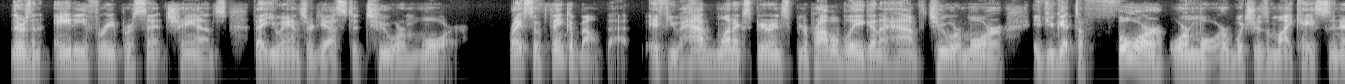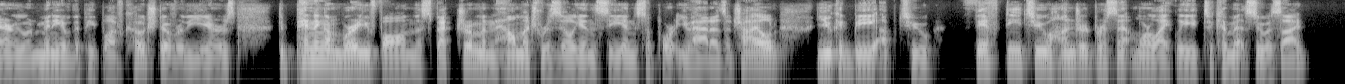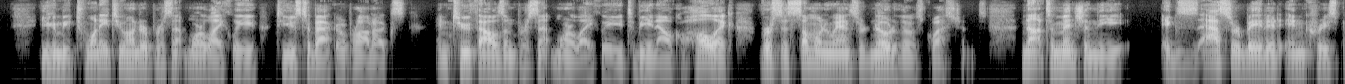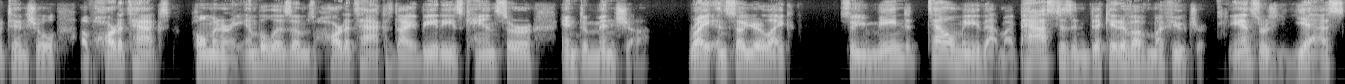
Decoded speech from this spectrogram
there's an 83% chance that you answered yes to two or more, right? So think about that. If you had one experience, you're probably going to have two or more. If you get to four or more, which is my case scenario and many of the people I've coached over the years, depending on where you fall on the spectrum and how much resiliency and support you had as a child, you could be up to 50 to 100% more likely to commit suicide you can be 2200% more likely to use tobacco products and 2000% more likely to be an alcoholic versus someone who answered no to those questions. Not to mention the exacerbated increased potential of heart attacks, pulmonary embolisms, heart attacks, diabetes, cancer, and dementia. Right. And so you're like, so you mean to tell me that my past is indicative of my future? The answer is yes,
